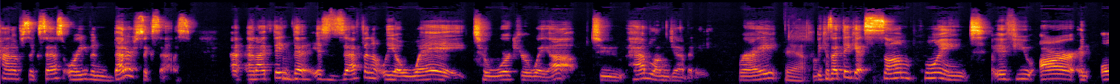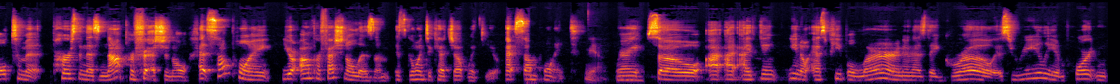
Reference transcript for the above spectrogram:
kind of success or even better success. And I think mm-hmm. that it's definitely a way to work your way up to have longevity right? Yeah. Because I think at some point, if you are an ultimate person that's not professional, at some point, your unprofessionalism is going to catch up with you at some point. Yeah. Right. Mm-hmm. So I, I think, you know, as people learn and as they grow, it's really important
